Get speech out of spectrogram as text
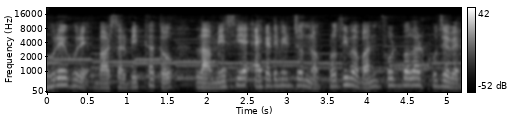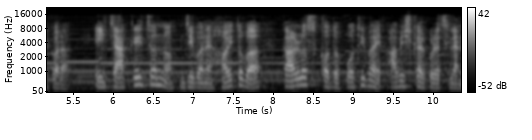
ঘুরে ঘুরে বার্সার বিখ্যাত লা মেসিয়া একাডেমির জন্য প্রতিভাবান ফুটবলার খুঁজে বের করা। এই চাকরির জন্য জীবনে হয়তোবা কার্লোস কত প্রতিভায় আবিষ্কার করেছিলেন,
